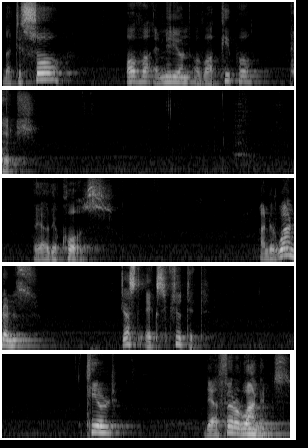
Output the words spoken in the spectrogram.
that is saw over a million of our people perish. They are the cause. And the Rwandans just executed, killed their fellow Rwandans.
